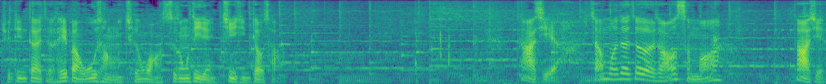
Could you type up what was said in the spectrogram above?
决定带着黑板无常前往失踪地点进行调查。大姐，咱们在这儿找什么？大姐，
